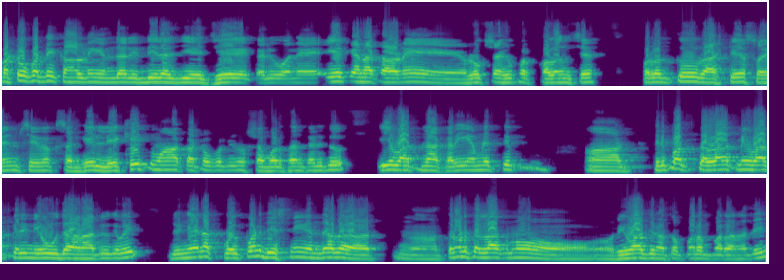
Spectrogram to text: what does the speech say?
કટોકટી કાળની અંદર ઇન્દિરાજીએ જે કર્યું અને એક એના કારણે લોકશાહી ઉપર કલંક છે. પરંતુ રાષ્ટ્રીય સ્વયંસેવક સંઘે લેખિતમાં કટોકટીનું સમર્થન કર્યું હતું. એ વાત ના કરી. એમણે ત્રિપક તલાકની વાત કરીને એવું ઉદાહરણ આપ્યું કે ભાઈ દુનિયાના કોઈ પણ દેશની અંદર ત્રણ તલાકનો રિવાજ નહોતો, પરંપરા નથી.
